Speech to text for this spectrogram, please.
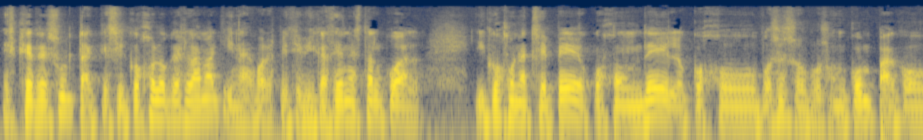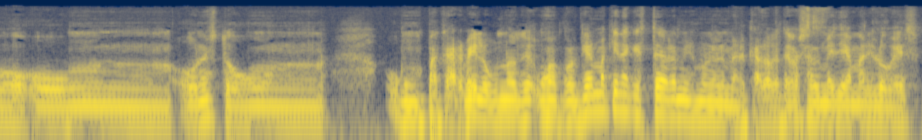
es que resulta que si cojo lo que es la máquina con especificaciones tal cual y cojo un HP o cojo un Dell o cojo, pues eso, pues un Compaq o, un, o esto, un, un Packard uno de, cualquier máquina que esté ahora mismo en el mercado, que te vas al MediaMar y lo ves,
